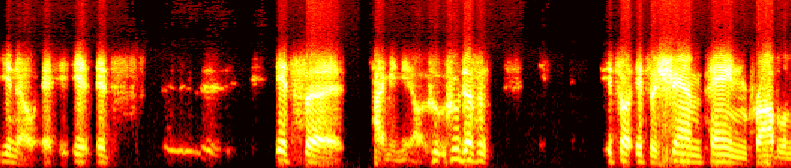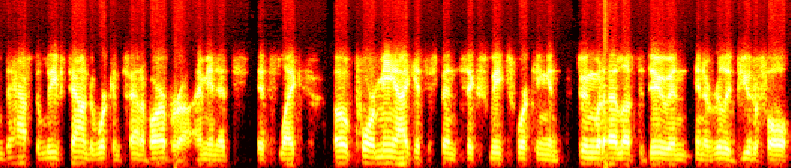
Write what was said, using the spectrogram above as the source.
you know, it, it, it's it's uh, I mean, you know, who who doesn't? It's a it's a champagne problem to have to leave town to work in Santa Barbara. I mean, it's it's like oh, poor me, I get to spend six weeks working and doing what I love to do in, in a really beautiful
